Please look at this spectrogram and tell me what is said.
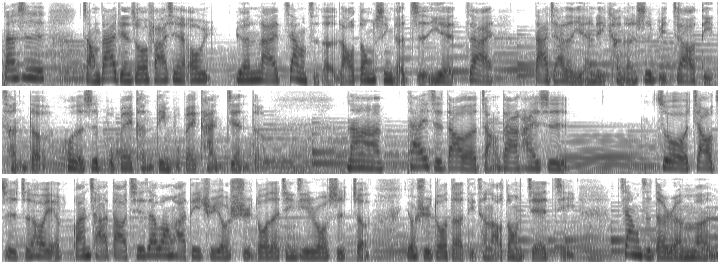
但是长大一点之后，发现哦，原来这样子的劳动性的职业，在大家的眼里可能是比较底层的，或者是不被肯定、不被看见的。那他一直到了长大开始做教职之后，也观察到，其实，在万华地区有许多的经济弱势者，有许多的底层劳动阶级，这样子的人们。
